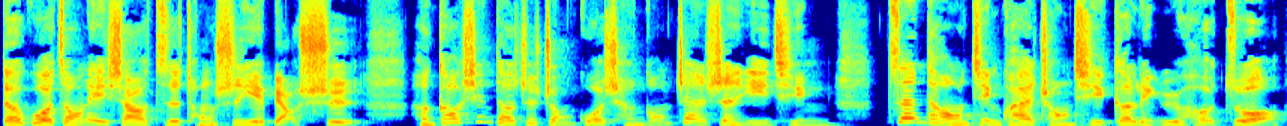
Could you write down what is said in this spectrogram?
德国总理肖兹同时也表示，很高兴得知中国成功战胜疫情，赞同尽快重启各领域合作，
